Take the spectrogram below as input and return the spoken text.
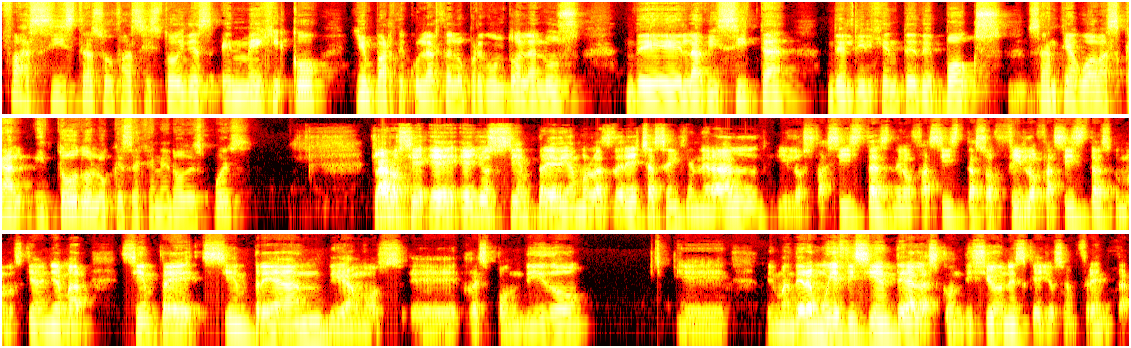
fascistas o fascistoides en México y en particular te lo pregunto a la luz de la visita del dirigente de Vox, Santiago Abascal, y todo lo que se generó después? Claro, sí, e, ellos siempre, digamos, las derechas en general y los fascistas, neofascistas o filofascistas, como los quieran llamar, siempre, siempre han, digamos, eh, respondido eh, de manera muy eficiente a las condiciones que ellos enfrentan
